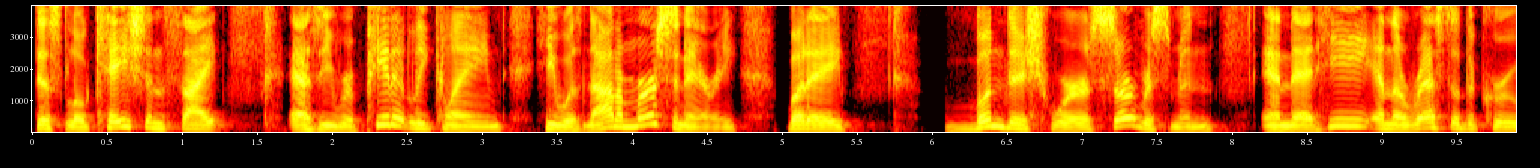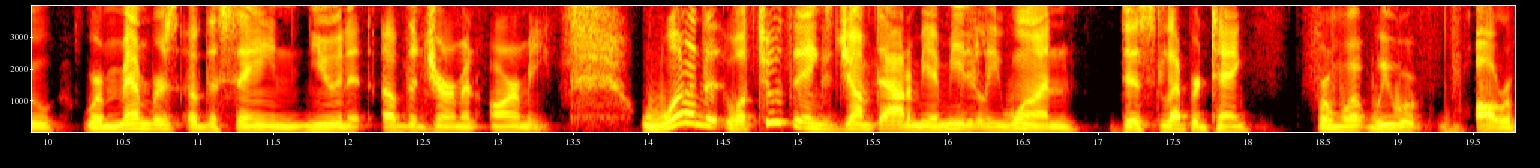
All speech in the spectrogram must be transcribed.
dislocation site as he repeatedly claimed he was not a mercenary, but a Bundeswehr servicemen and that he and the rest of the crew were members of the same unit of the German army. One of the well, two things jumped out at me immediately. One, this Leopard tank, from what we were all,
